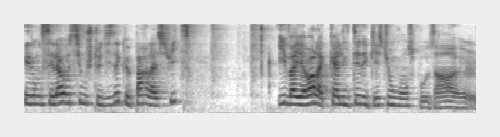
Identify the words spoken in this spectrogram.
Et donc c'est là aussi où je te disais que par la suite, il va y avoir la qualité des questions qu'on se pose. Hein. Euh,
